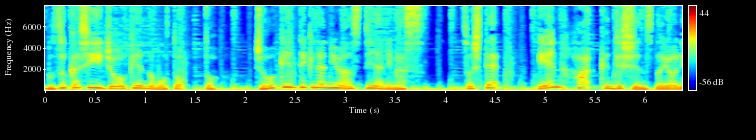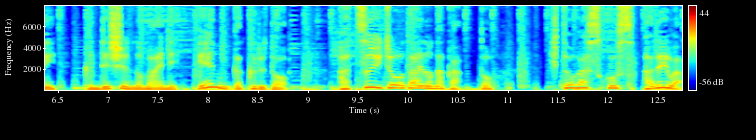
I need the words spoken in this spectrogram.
難しい条件のもとと条件的なニュアンスになります。そして in hot conditions のように condition の前に in が来ると暑い状態の中と人が過ごすあるいは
